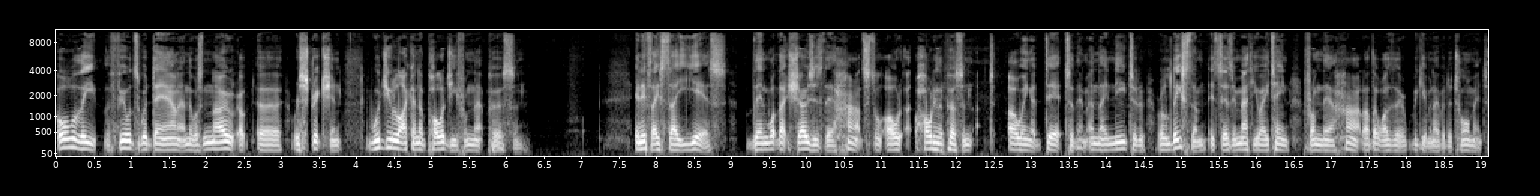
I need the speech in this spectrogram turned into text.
all the, the fields were down and there was no uh, restriction, would you like an apology from that person? And if they say yes, then what that shows is their heart still hold, holding the person t- owing a debt to them, and they need to release them. It says in Matthew 18 from their heart, otherwise they'll be given over to torment.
